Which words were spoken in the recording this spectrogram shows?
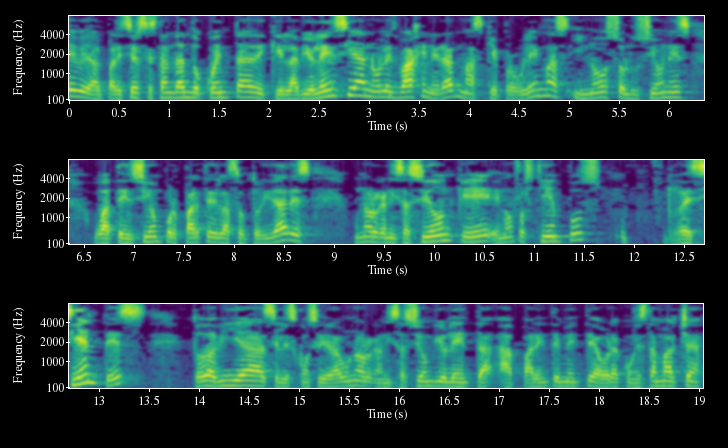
Al parecer se están dando cuenta de que la violencia no les va a generar más que problemas y no soluciones o atención por parte de las autoridades. Una organización que en otros tiempos recientes todavía se les consideraba una organización violenta, aparentemente ahora con esta marcha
